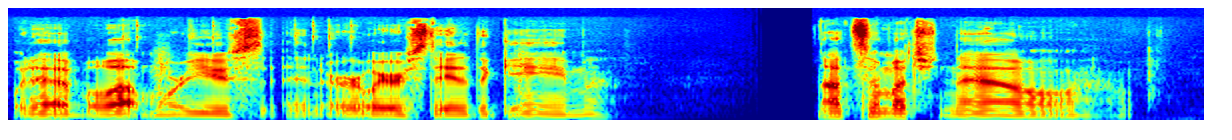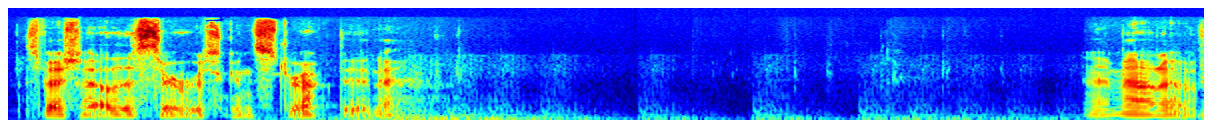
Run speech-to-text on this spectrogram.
would have a lot more use in earlier state of the game. Not so much now, especially how this server is constructed. An amount of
